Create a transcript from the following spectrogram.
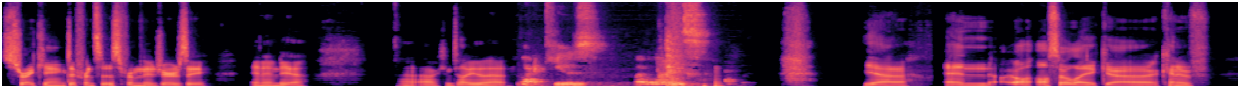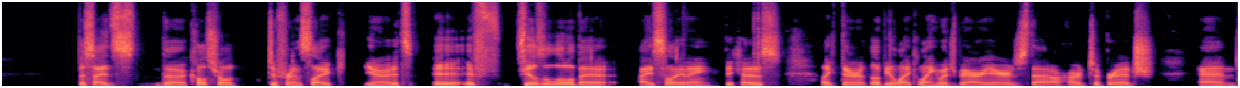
striking differences from New Jersey in India. Uh, I can tell you that. of cues, lot lines. Yeah, and also like uh, kind of besides the cultural difference, like you know, it's it, it feels a little bit isolating because like there there'll be like language barriers that are hard to bridge, and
